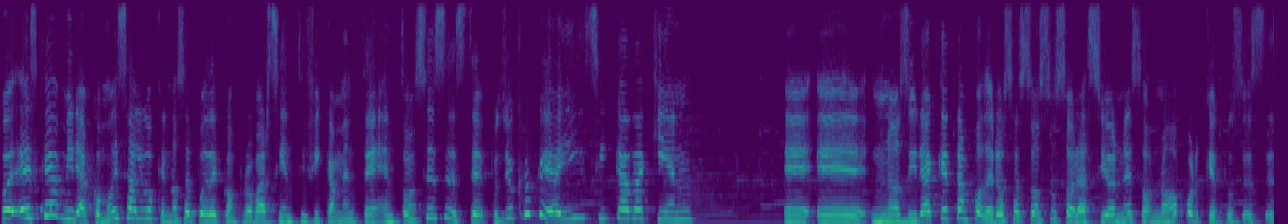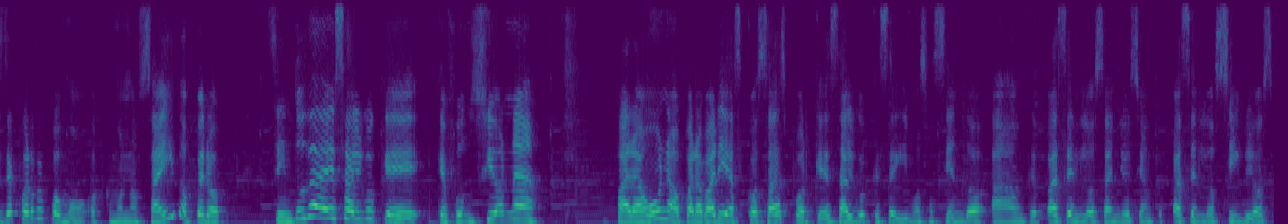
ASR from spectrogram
Pues es que, mira, como es algo que no se puede comprobar científicamente, entonces, este, pues yo creo que ahí sí cada quien eh, eh, nos dirá qué tan poderosas son sus oraciones o no, porque pues es, de acuerdo como, como nos ha ido, pero sin duda es algo que, que, funciona para una o para varias cosas, porque es algo que seguimos haciendo, aunque pasen los años y aunque pasen los siglos,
